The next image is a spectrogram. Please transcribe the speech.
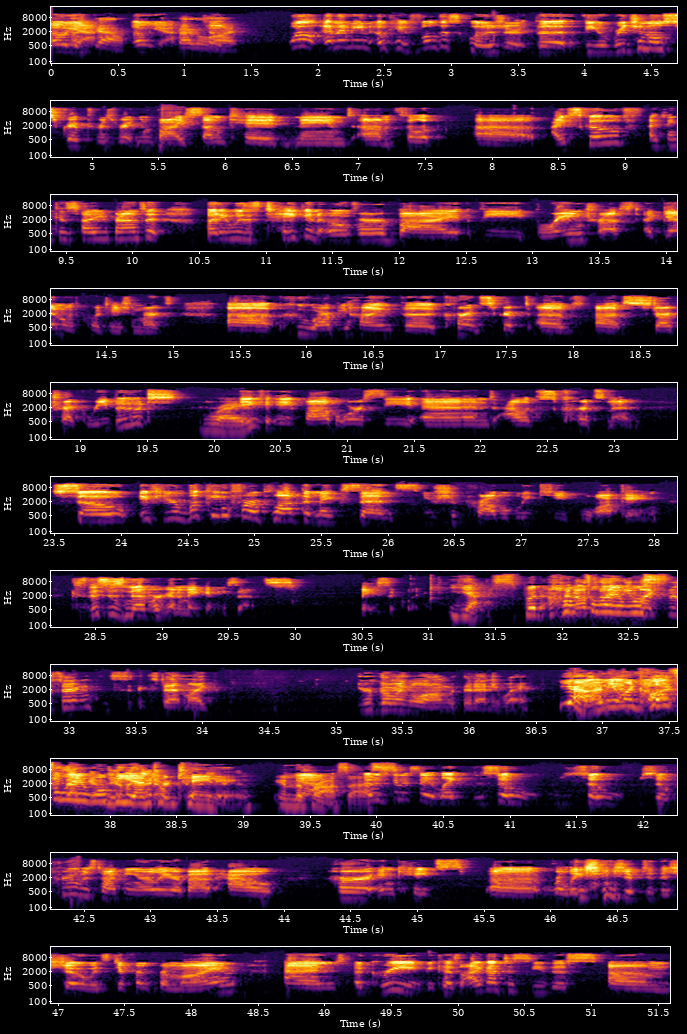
Oh yeah, Yeah, oh yeah. Not gonna So- lie. Well, and I mean, okay, full disclosure, the the original script was written by some kid named um, Philip uh, Iscove, I think is how you pronounce it, but it was taken over by the Brain Trust, again with quotation marks, uh, who are behind the current script of uh, Star Trek Reboot, Right. aka Bob Orci and Alex Kurtzman. So, if you're looking for a plot that makes sense, you should probably keep walking because this is never going to make any sense, basically. Yes, but And also, hopefully I it mean, will. like to a certain extent, like you're going along with it anyway. yeah, I mean, like, hopefully it will they're be like, entertaining in the Yeah, process. I was gonna say like so so so Prue was talking earlier about how her and Kate's uh, relationship to this show is different from mine, and agreed because I got to see this. Um,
